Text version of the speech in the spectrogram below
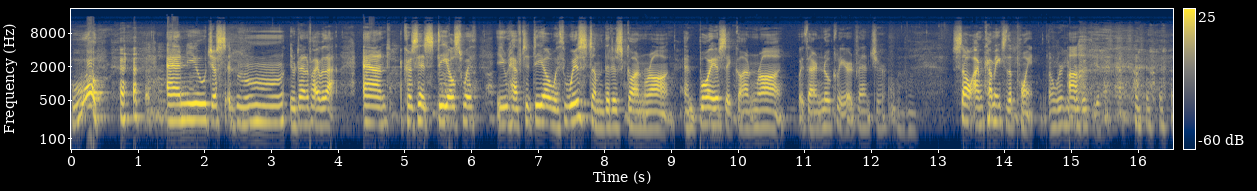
Whoa! and you just mm, you identify with that and because it deals with you have to deal with wisdom that has gone wrong and boy has it gone wrong with our nuclear adventure mm-hmm. so i'm coming to the point oh we're here uh, with you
